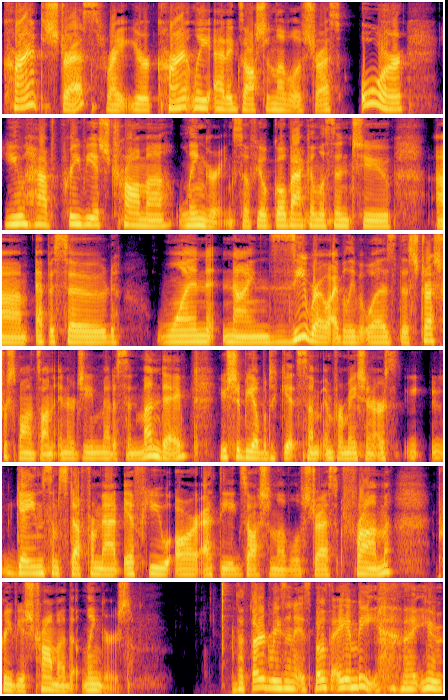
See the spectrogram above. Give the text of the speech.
current stress, right? You're currently at exhaustion level of stress, or you have previous trauma lingering. So if you'll go back and listen to um, episode 190, I believe it was, the stress response on Energy Medicine Monday, you should be able to get some information or gain some stuff from that if you are at the exhaustion level of stress from previous trauma that lingers. The third reason is both A and B that you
